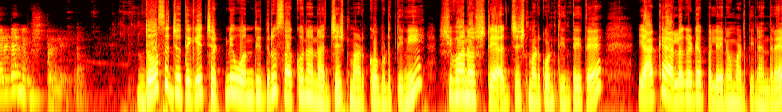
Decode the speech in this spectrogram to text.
ಎರಡೇ ನಿಮಿಷದಲ್ಲಿ. ದೋಸೆ ಜೊತೆಗೆ ಚಟ್ನಿ ಒಂದಿದ್ರು ಸಾಕು, ನಾನು ಅಡ್ಜಸ್ಟ್ ಮಾಡ್ಕೊಬಿಡ್ತೀನಿ. ಶಿವಾನು ಅಷ್ಟೇ ಅಡ್ಜಸ್ಟ್ ಮಾಡ್ಕೊಂಡು ತಿಂತೈತೆ. ಯಾಕೆ ಆಲೂಗಡ್ಡೆ ಪಲ್ಯನೂ ಮಾಡ್ತೀನಿ ಅಂದರೆ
